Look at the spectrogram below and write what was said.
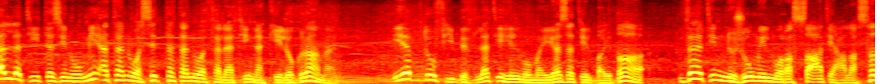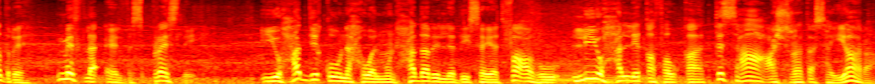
التي تزن 136 كيلوغراما. يبدو في بذلته المميزة البيضاء ذات النجوم المرصعة على صدره مثل إلفيس بريسلي. يحدق نحو المنحدر الذي سيدفعه ليحلق فوق تسعة عشرة سيارة.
